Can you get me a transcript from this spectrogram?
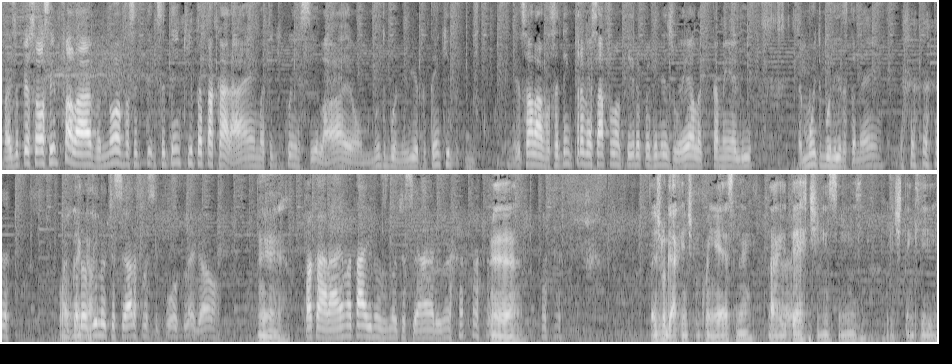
Mas o pessoal sempre falava, não, você tem, você tem que ir pra Pacaraima, tem que conhecer lá, é muito bonito, tem que. Eles falavam, você tem que atravessar a fronteira pra Venezuela, que também ali é muito bonita também. Pô, Mas quando legal. eu vi o noticiário, eu falei assim, pô, que legal. É, Pacaraima tá aí nos noticiários, né? é. Tanto lugar que a gente não conhece, né? Tá É. aí pertinho, assim. A gente tem que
